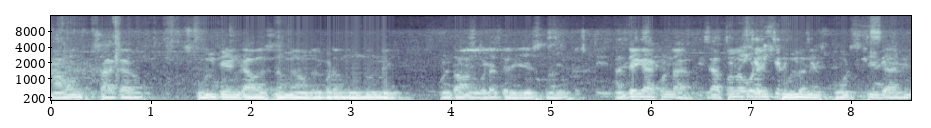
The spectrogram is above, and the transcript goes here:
మా వంతు సహకారం. స్కూల్కి ఏం కావాల్సిన మేము అందరూ కూడా ముందుండి ఉంటామని కూడా తెలియజేస్తున్నాను. అంతేకాకుండా గతంలో కూడా ఈ స్కూల్లో నేను స్పోర్ట్స్కి కానీ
